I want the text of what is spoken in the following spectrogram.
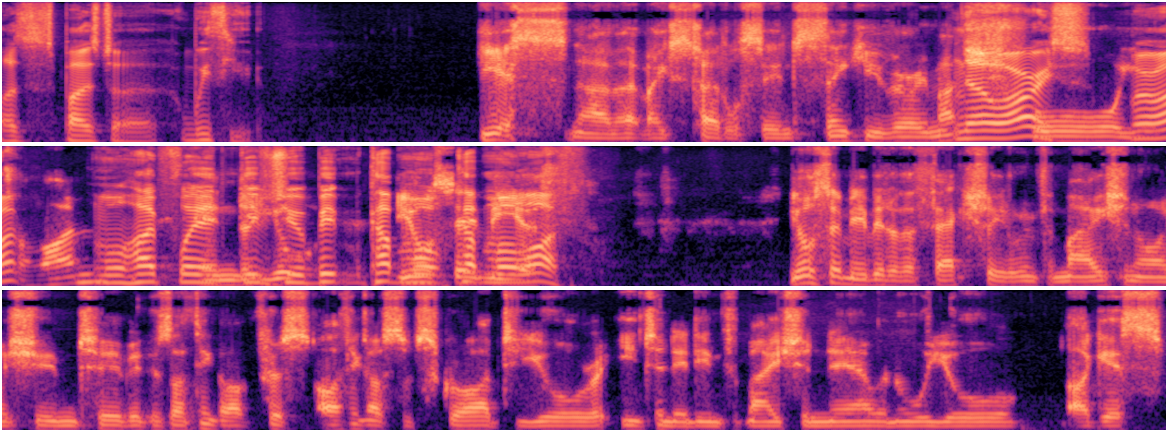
as opposed to with you. Yes, no, that makes total sense. Thank you very much. No worries. For your All right. time. Well, hopefully, it And, uh, gives you a bit, couple more, couple more a- life. You'll send me a bit of a fact sheet or information, I assume too, because I think I've pres- I think I've subscribed to your internet information now and all your, I guess,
